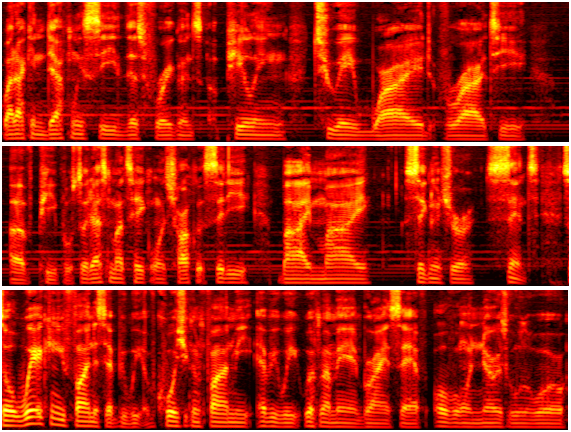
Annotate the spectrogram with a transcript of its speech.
but I can definitely see this fragrance appealing to a wide variety of people. So that's my take on Chocolate City by my signature scent. So where can you find us every week? Of course, you can find me every week with my man Brian Saff over on Nerds Rule the World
